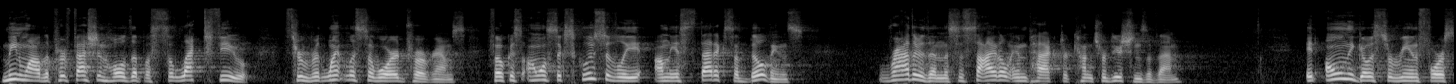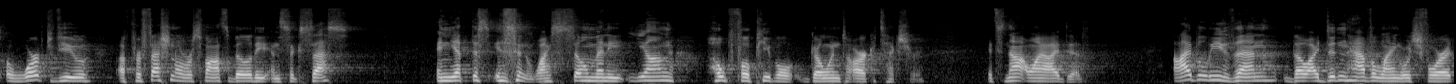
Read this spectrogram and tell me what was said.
Meanwhile, the profession holds up a select few through relentless award programs focused almost exclusively on the aesthetics of buildings rather than the societal impact or contributions of them. It only goes to reinforce a warped view of professional responsibility and success and yet, this isn't why so many young, hopeful people go into architecture. It's not why I did. I believe then, though I didn't have the language for it,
